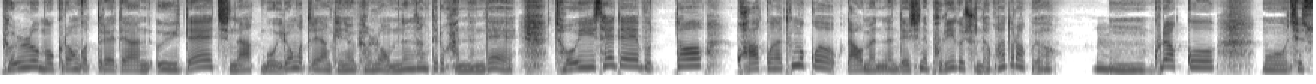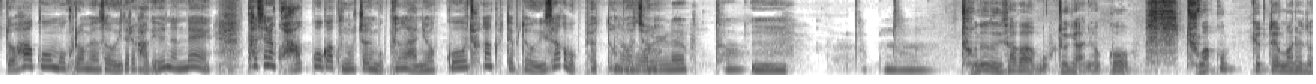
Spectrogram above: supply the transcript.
별로 뭐 그런 것들에 대한 의대 진학 뭐 이런 것들에 대한 개념이 별로 없는 상태로 갔는데 저희 세대부터 과학고나 특목고 나오면은 내신에 불이익을 준다고 하더라고요. 음. 음, 그래갖고 뭐 재수도 하고 뭐 그러면서 의대를 가긴 했는데 사실은 과학고가 궁극적인 목표는 아니었고 초등학교 때부터 의사가 목표였던 거죠. 원래부터. 음. 음. 저는 의사가 목적이 아니었고 중학교 때만 해도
